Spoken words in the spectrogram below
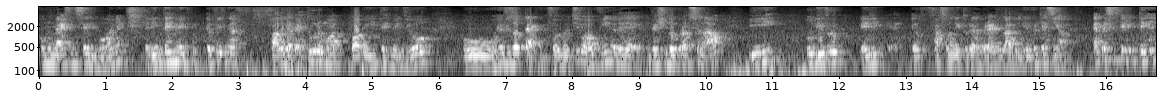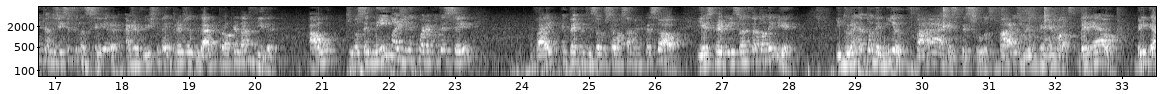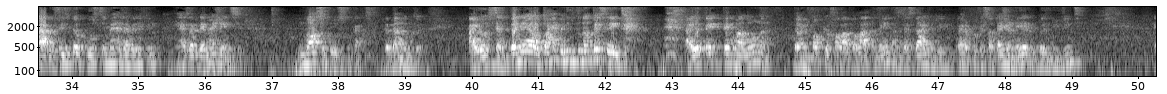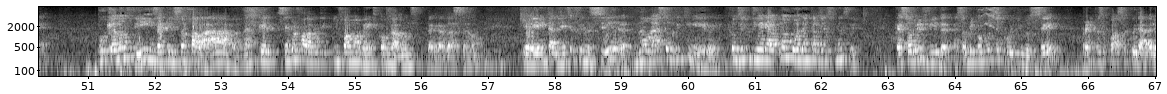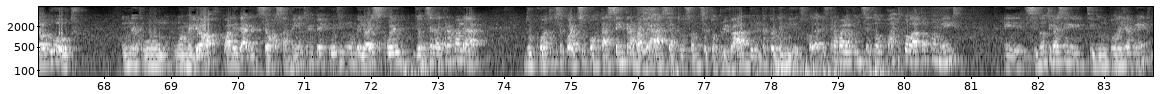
como mestre de cerimônia, ele intermediou. Eu fiz minha fala de abertura, o Bob intermediou. O revisor técnico foi o meu tio Alvino, ele é investidor profissional. E o livro, ele, eu faço uma leitura breve lá do livro, que é assim, ó. É preciso que a gente tenha inteligência financeira, haja vista da empreendibilidade própria da vida. Algo que você nem imagina que pode acontecer vai repercutir sobre o seu orçamento pessoal. E eu escrevi isso antes da pandemia. E durante a pandemia, várias pessoas, vários mesmo vieram inbox. Daniel, obrigado, eu fiz o teu curso, tem minha reserva de, reserva de emergência. Nosso curso, no caso, é da Nuca. Aí eu disse, Daniel, eu tô arrependido por não ter feito. Aí eu tenho, tenho uma aluna da Unifop que eu falava lá também, na universidade, onde eu era professor até janeiro de 2020. É, porque eu não fiz aquilo que senhor falava, né? Porque sempre eu falava de, informalmente com os alunos da graduação que a inteligência financeira não é sobre dinheiro. Inclusive o dinheiro é uma cor da inteligência financeira. Porque é sobre vida, é sobre como você cuida de você para que você possa cuidar melhor do outro. Um, um, uma melhor qualidade do seu orçamento repercute em uma melhor escolha de onde você vai trabalhar, do quanto você pode suportar sem trabalhar, se atua só no setor privado durante a pandemia. Os colegas trabalhavam no setor particular totalmente. Se não tivessem tido um planejamento,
